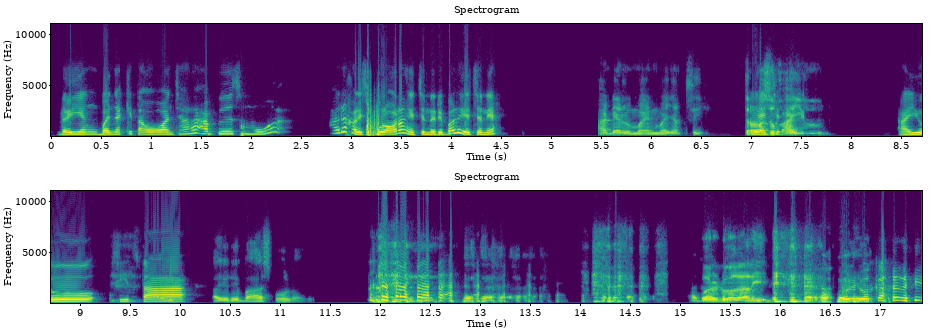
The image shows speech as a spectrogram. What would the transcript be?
dari yang banyak kita wawancara hampir semua ada kali 10 orang ya Chen dari Bali ya Chen ya. Ada lumayan banyak sih. Termasuk Iya, Ayu. Ayu, Sita, ayo dibahas mulu Baru dua kali. baru dua kali.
